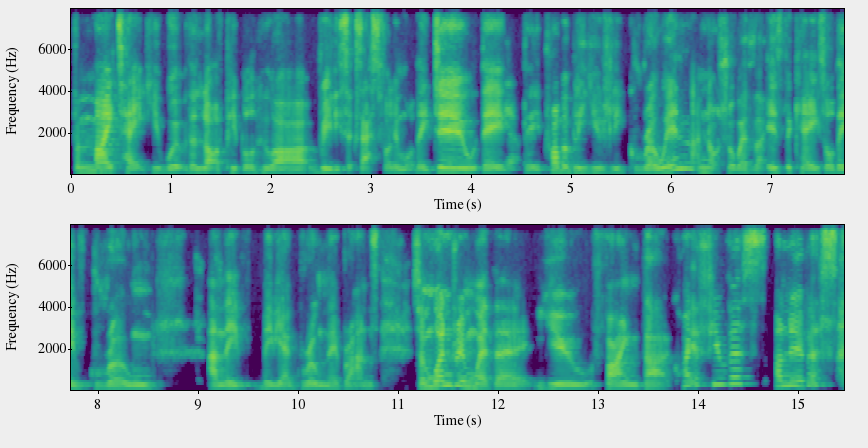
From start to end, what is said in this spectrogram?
from my take, you work with a lot of people who are really successful in what they do. They yeah. they probably usually grow in. I'm not sure whether that is the case or they've grown and they've maybe outgrown their brands. So I'm wondering whether you find that quite a few of us are nervous.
